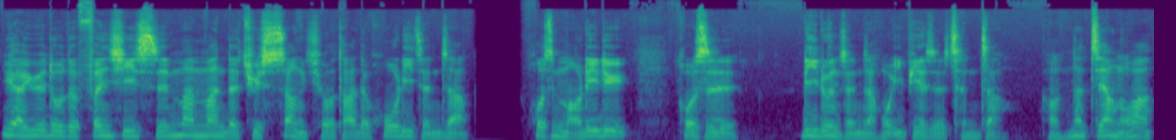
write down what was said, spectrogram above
越来越多的分析师慢慢的去上修它的获利成长，或是毛利率，或是利润成长或 EPS 的成长。好，那这样的话，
